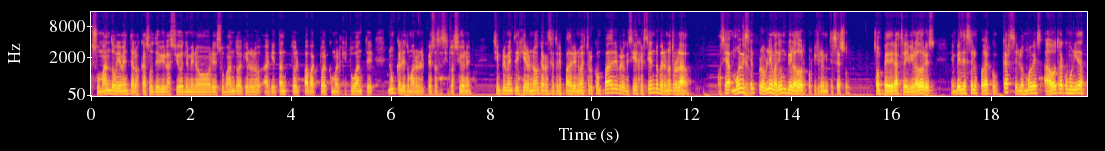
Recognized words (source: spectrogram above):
sumando obviamente a los casos de violación de menores, sumando a que, a que tanto el Papa actual como el que estuvo antes nunca le tomaron el peso a esas situaciones. Simplemente dijeron, no, que rece tres padres nuestros el compadre, pero que sigue ejerciendo, pero en otro lado. O sea, muévese el problema de un violador, porque finalmente es eso, son pederastras y violadores, en vez de hacerlos pagar con cárcel, los mueves a otra comunidad.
